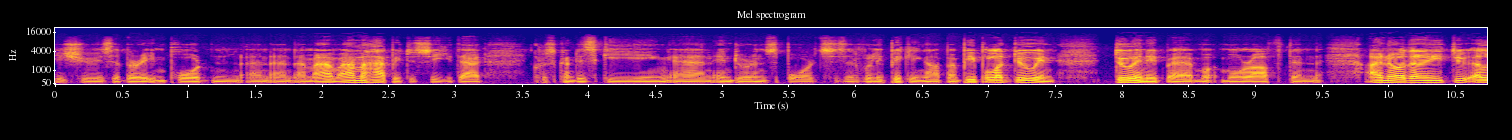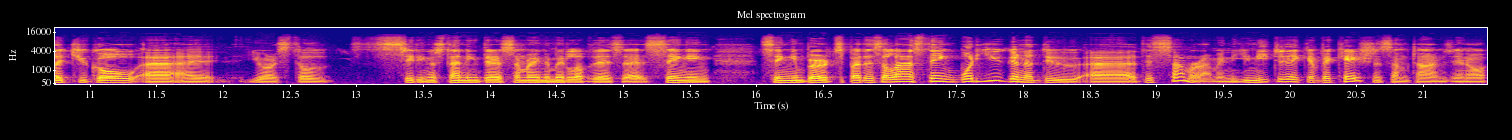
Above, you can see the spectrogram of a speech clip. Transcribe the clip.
issue is a very important and, and I'm, I'm happy to see that cross country skiing and endurance sports is really picking up and people are doing doing it uh, more often. I know that i need to uh, let you go uh, you're still sitting or standing there somewhere in the middle of this uh, singing singing birds. But as a last thing what are you going to do uh, this summer? I mean you need to take a vacation sometimes you know.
